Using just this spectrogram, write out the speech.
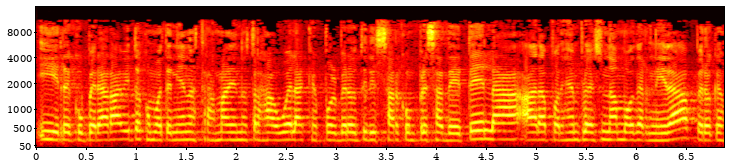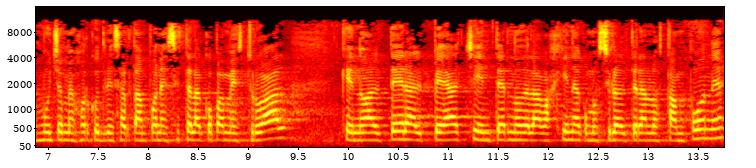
y recuperar hábitos como tenían nuestras madres y nuestras abuelas, que es volver a utilizar compresas de tela. Ahora, por ejemplo, es una modernidad, pero que es mucho mejor que utilizar tampones. Existe la copa menstrual, que no altera el pH interno de la vagina como si lo alteran los tampones.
